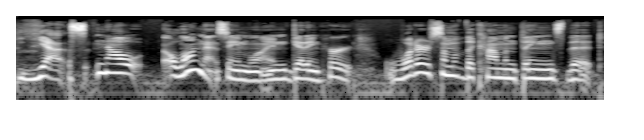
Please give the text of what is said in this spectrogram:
yes. Now, along that same line, getting hurt, what are some of the common things that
